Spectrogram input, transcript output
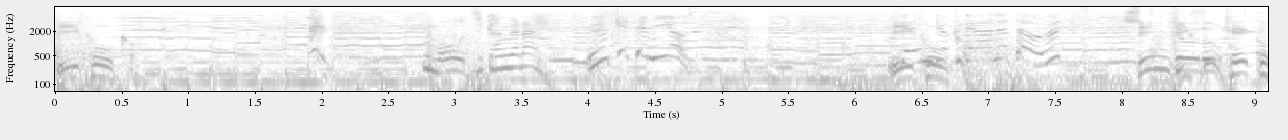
行こうか。もう時間がない。つ受けてみよ全行こうか。力であなたを撃つ。心情の警告。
